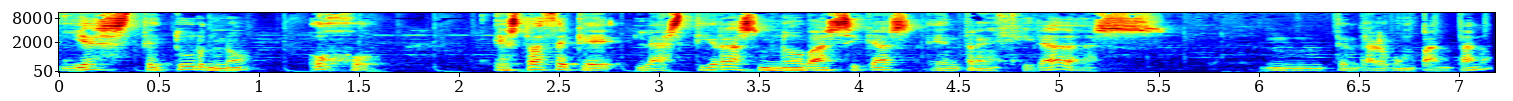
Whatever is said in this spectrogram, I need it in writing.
Y este turno, ojo, esto hace que las tierras no básicas entren giradas. Mm, tendrá algún pantano.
